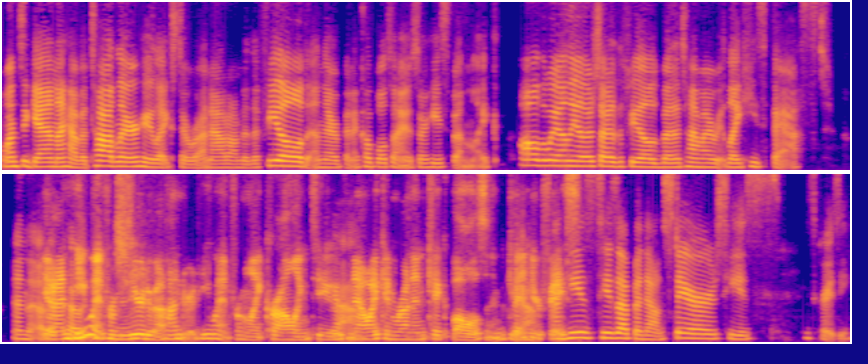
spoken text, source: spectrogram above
Once again, I have a toddler who likes to run out onto the field and there have been a couple of times where he's been like all the way on the other side of the field by the time I re- like he's fast. And the other Yeah, and he went from zero to 100. He went from like crawling to Yeah. now I can run and kick balls and get in Yeah, your and face. he's he's up and down stairs. He's he's crazy.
